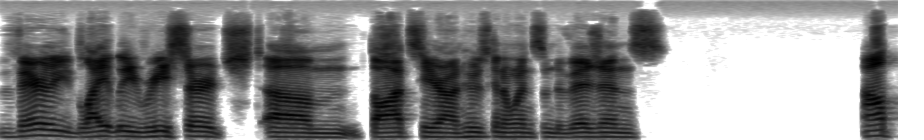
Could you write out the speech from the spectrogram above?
very lightly researched um, thoughts here on who's gonna win some divisions. I'll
